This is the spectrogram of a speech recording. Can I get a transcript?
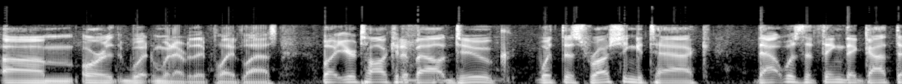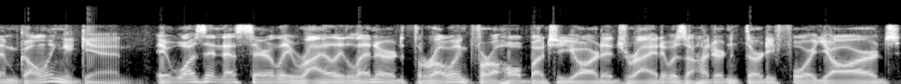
um, or whenever they played last. But you're talking about Duke with this rushing attack. That was the thing that got them going again. It wasn't necessarily Riley Leonard throwing for a whole bunch of yardage, right? It was 134 yards,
